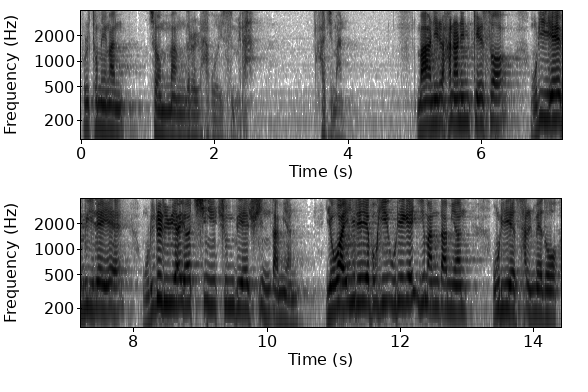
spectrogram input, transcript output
불투명한 전망들을 하고 있습니다. 하지만 만일 하나님께서 우리의 미래에 우리를 위하여 친히 준비해 주신다면 여호와의 이레의 복이 우리에게 임한다면 우리의 삶에도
